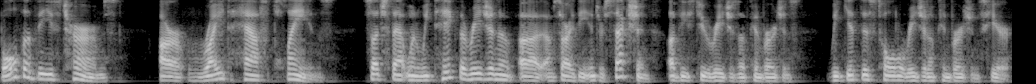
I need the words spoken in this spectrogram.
both of these terms are right half planes, such that when we take the region of, uh, I'm sorry, the intersection of these two regions of convergence, we get this total region of convergence here.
